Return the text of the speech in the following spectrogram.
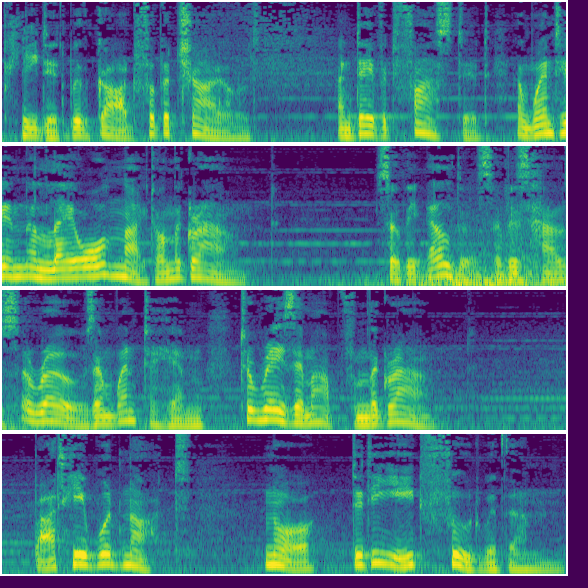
pleaded with God for the child, and David fasted and went in and lay all night on the ground. So the elders of his house arose and went to him to raise him up from the ground. But he would not, nor did he eat food with them.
